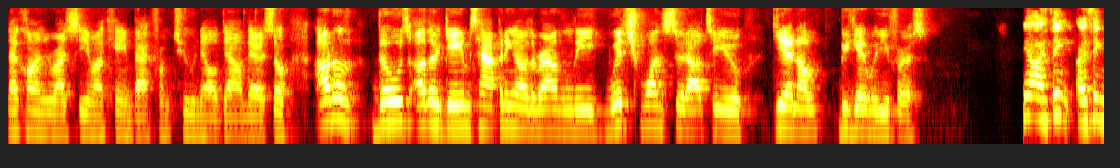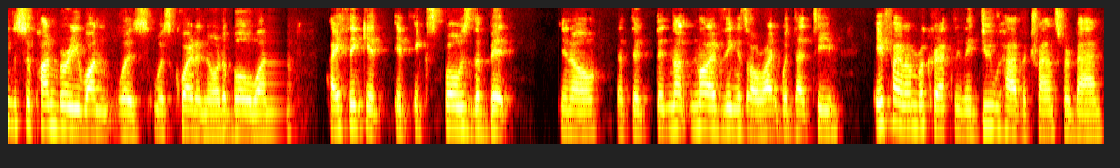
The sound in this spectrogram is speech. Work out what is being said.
Nakhon Ratchasima came back from 2-0 down there. So out of those other games happening around the league, which one stood out to you? Gian, I'll begin with you first. Yeah, I think I think the Suphanburi one was was quite a notable one. I think it it exposed a bit, you know, that, the, that not not everything is all right with that team. If I remember correctly, they do have a transfer ban,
